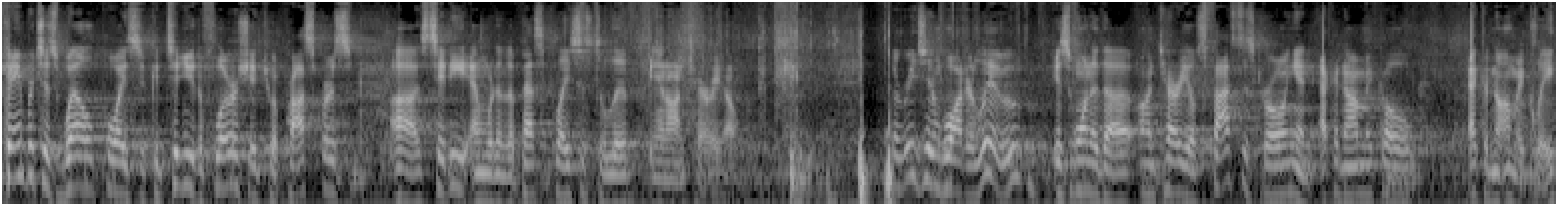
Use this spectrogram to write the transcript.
Cambridge is well poised to continue to flourish into a prosperous uh, city and one of the best places to live in Ontario. The region of Waterloo is one of the Ontario's fastest growing and economical, economically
